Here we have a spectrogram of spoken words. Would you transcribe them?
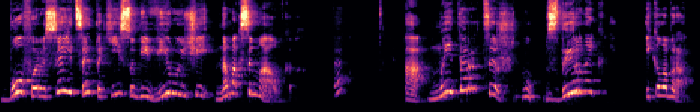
Бо фарисей це такий собі віруючий на максималках. Так? А митар це ж ну, здирник і колаборант.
